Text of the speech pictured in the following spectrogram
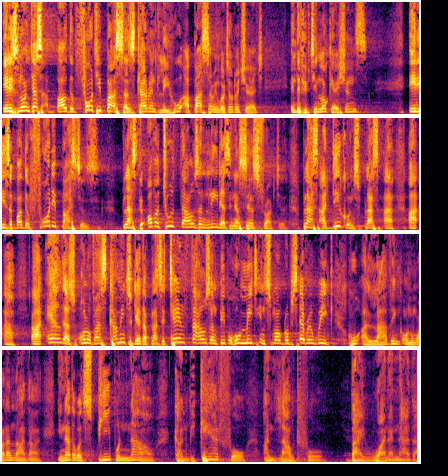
It is not just about the 40 pastors currently who are pastoring Watoto Church in the 15 locations. It is about the 40 pastors plus the over 2,000 leaders in our cell structure, plus our deacons, plus our, our, our, our, elders, all of us coming together, plus the 10,000 people who meet in small groups every week who are loving on one another. In other words, people now can be cared for and loved for by one another.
